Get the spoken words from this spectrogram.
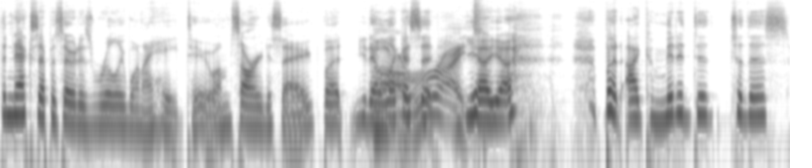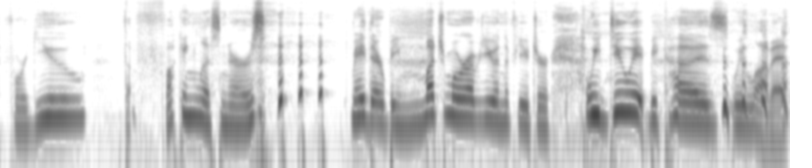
The next episode is really one I hate too. I'm sorry to say, but you know, like I said, Alright. yeah, yeah. but I committed to to this for you, the fucking listeners. May there be much more of you in the future. We do it because we love it.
